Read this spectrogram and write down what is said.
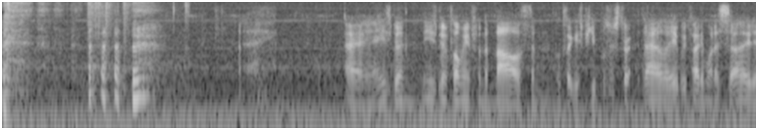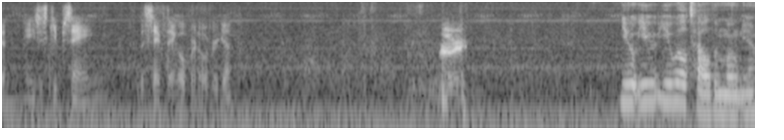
Yeah, he's been, he's been foaming from the mouth and looks like his pupils are starting to dilate. We've had him on his side and he just keeps saying the same thing over and over again. Alright. You, you, you will tell them, won't you?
